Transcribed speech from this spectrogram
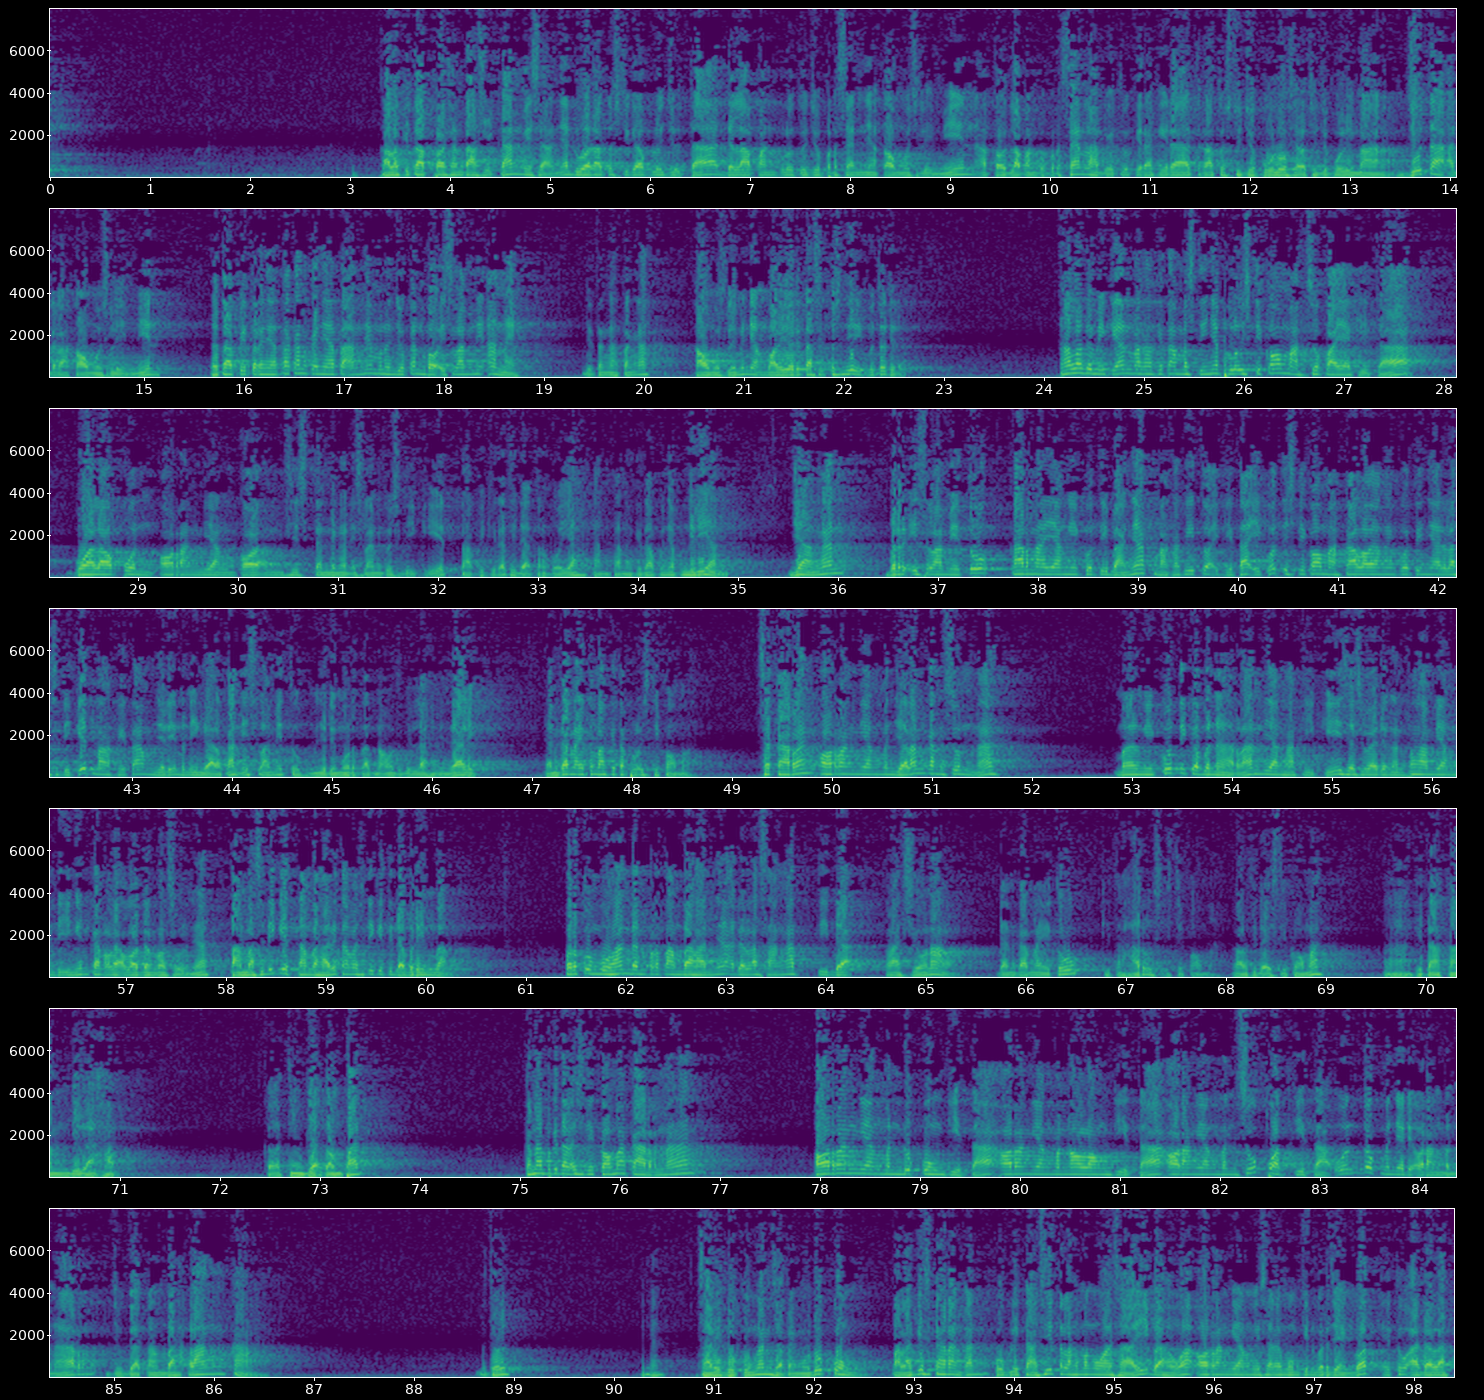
Kalau kita presentasikan misalnya 230 juta, 87 persennya kaum muslimin atau 80 persen lah begitu, kira-kira 170, 175 juta adalah kaum muslimin. Tetapi ternyata kan kenyataannya menunjukkan bahwa Islam ini aneh. Di tengah-tengah kaum muslimin yang mayoritas itu sendiri, betul tidak? Kalau demikian maka kita mestinya perlu istiqomah supaya kita walaupun orang yang konsisten dengan Islam itu sedikit, tapi kita tidak tergoyahkan karena kita punya pendirian. Jangan berislam itu karena yang ikuti banyak maka kita kita ikut istiqomah. Kalau yang ikutinya adalah sedikit maka kita menjadi meninggalkan Islam itu, menjadi murtad. Nauzubillah min Dan karena itu maka kita perlu istiqomah. Sekarang orang yang menjalankan sunnah mengikuti kebenaran yang hakiki sesuai dengan paham yang diinginkan oleh Allah dan Rasulnya, tambah sedikit, tambah hari, tambah sedikit tidak berimbang. Pertumbuhan dan pertambahannya adalah sangat tidak rasional dan karena itu kita harus istiqomah. Kalau tidak istiqomah, nah kita akan dilahap. Ketiga, keempat. Kenapa kita istiqomah? Karena Orang yang mendukung kita, orang yang menolong kita, orang yang mensupport kita untuk menjadi orang benar juga tambah langka. Betul? Ya. Cari dukungan siapa yang mau dukung? Apalagi sekarang kan publikasi telah menguasai bahwa orang yang misalnya mungkin berjenggot itu adalah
